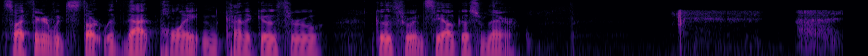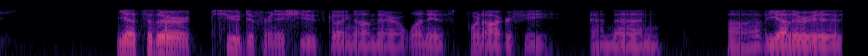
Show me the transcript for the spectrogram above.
So I figured we'd start with that point and kind of go through, go through it and see how it goes from there. Yeah, so there are two different issues going on there. One is pornography, and then uh, the other is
